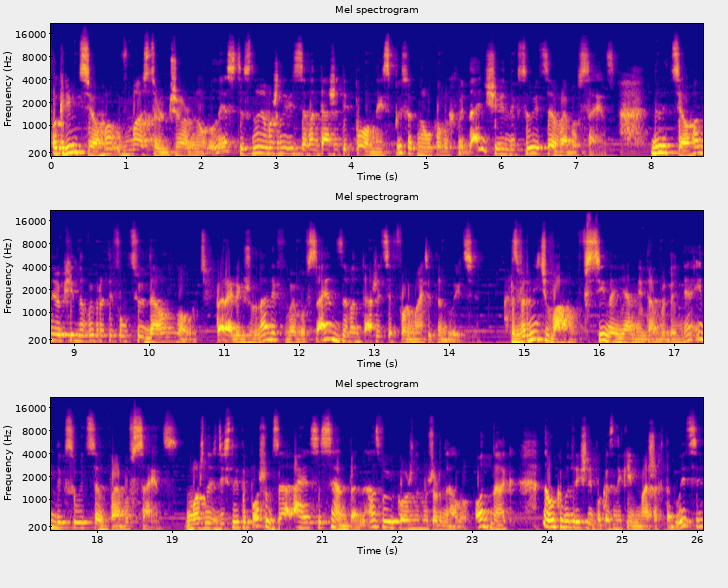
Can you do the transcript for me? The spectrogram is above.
Окрім цього, в Master Journal List існує можливість завантажити повний список наукових видань, що індексуються в Web of Science. Для цього необхідно вибрати функцію Download. Перелік журналів Web of Science завантажиться в форматі таблиці. Зверніть увагу, всі наявні там видання індексуються в Web of Science. Можна здійснити пошук за ISSN та назвою кожного журналу. Однак наукометричні показники в межах таблиці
